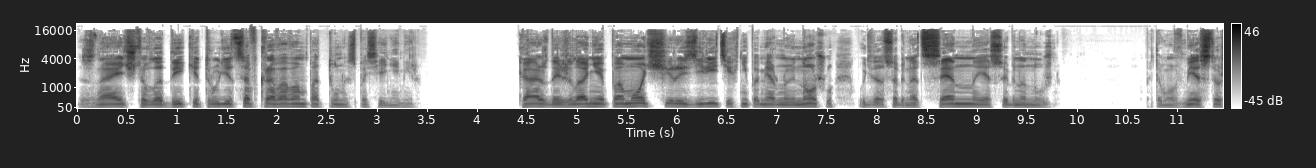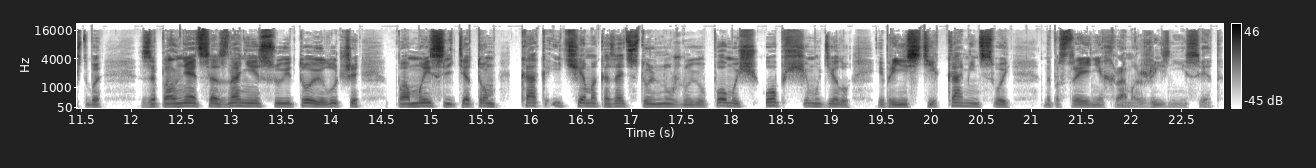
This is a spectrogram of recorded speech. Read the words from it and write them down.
Знаете, что владыки трудятся в кровавом поту на спасение мира. Каждое желание помочь и разделить их непомерную ношу будет особенно ценно и особенно нужно. Поэтому вместо того, чтобы заполнять сознание суетой, лучше помыслить о том, как и чем оказать столь нужную помощь общему делу и принести камень свой на построение храма жизни и света.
